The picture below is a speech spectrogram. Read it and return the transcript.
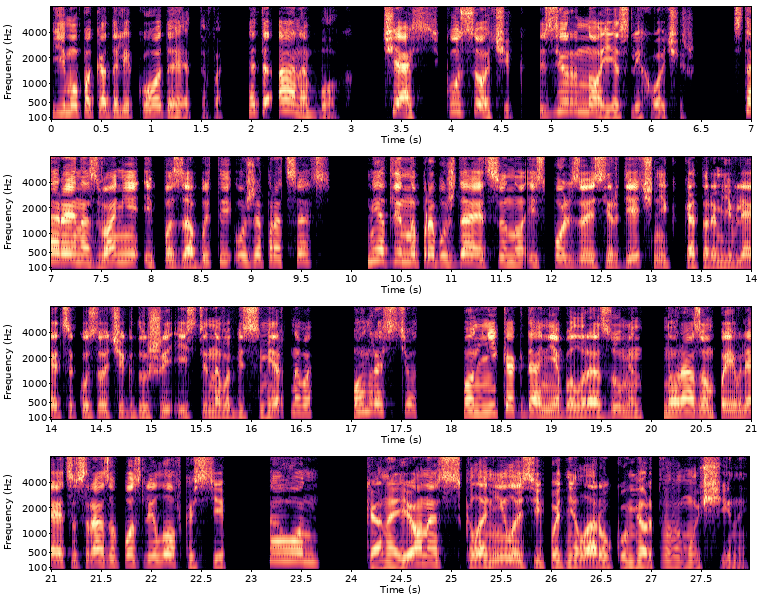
Ему пока далеко до этого. Это ана-бог. Часть, кусочек, зерно, если хочешь. Старое название и позабытый уже процесс. медленно пробуждается, но, используя сердечник, которым является кусочек души истинного бессмертного, он растет. Он никогда не был разумен, но разум появляется сразу после ловкости, а он...» Канайонес склонилась и подняла руку мертвого мужчины.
